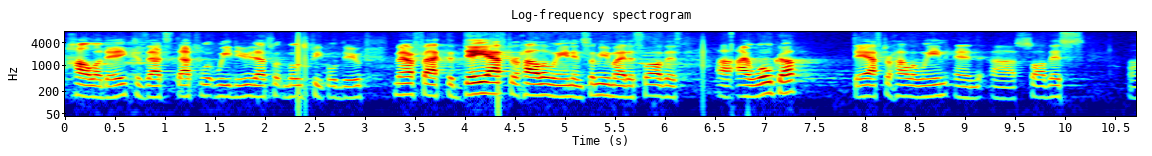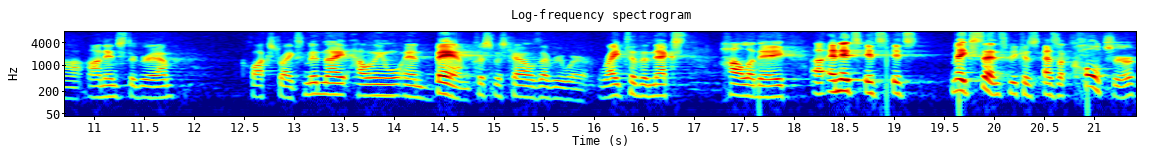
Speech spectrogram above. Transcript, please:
holiday because that's, that's what we do. That's what most people do. Matter of fact, the day after Halloween, and some of you might have saw this, uh, I woke up day after Halloween and uh, saw this uh, on Instagram. Clock strikes midnight, Halloween, and bam, Christmas carols everywhere, right to the next holiday. Uh, and it's, it's, it's makes sense because as a culture,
